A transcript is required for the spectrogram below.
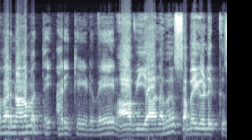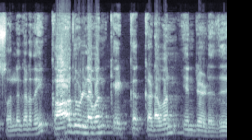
அவர் நாமத்தை அறிக்கையிடுவேன். ஆவியானவர் சபைகளுக்கு சொல்லுகிறதை காதுள்ளவன் கேட்க கடவன் என்றெழுது.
